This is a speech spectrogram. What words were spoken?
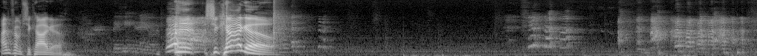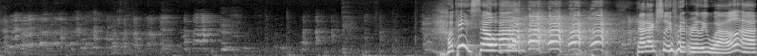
I'm from Chicago. Chicago! Okay, so um, that actually went really well. Uh,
